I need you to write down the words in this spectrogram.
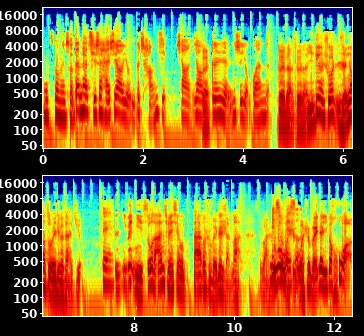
没错，没错，但它其实还是要有一个场景，像要跟人是有关的。对的，对的，一定说人要作为这个载具。对，因为你所有的安全性，大家都是围着人嘛，对吧？如果我是我是围着一个货，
